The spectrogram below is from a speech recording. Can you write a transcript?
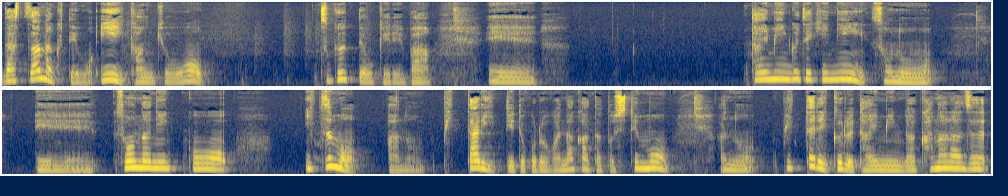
出さなくてもいい環境を作っておければ、えー、タイミング的にその、えー、そんなにこういつもあのぴったりっていうところがなかったとしてもあのぴったり来るタイミングが必ず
